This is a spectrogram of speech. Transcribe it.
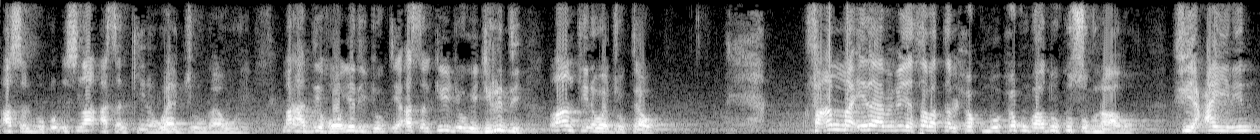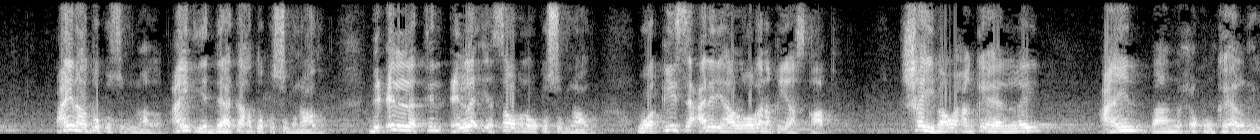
asal buu ku dhisnaa asalkiina waa joogaa wey mar haddii hooyadii joogtay asalkii joogay jiridii laantiina waa joogtaa faama idaa wuxuu habata اxukmu xukunku hadduu ku sugnaado fii caynin cayn hadduu ku sugnaado cayn iyo daata hadduu ku sugnaado bicilatin cilo iyo sababna uu ku sugnaado. wa qiisa calayha loogana qiyaas qaato shay baan waxaan ka helnay cayn baanu xukun ka helnay.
